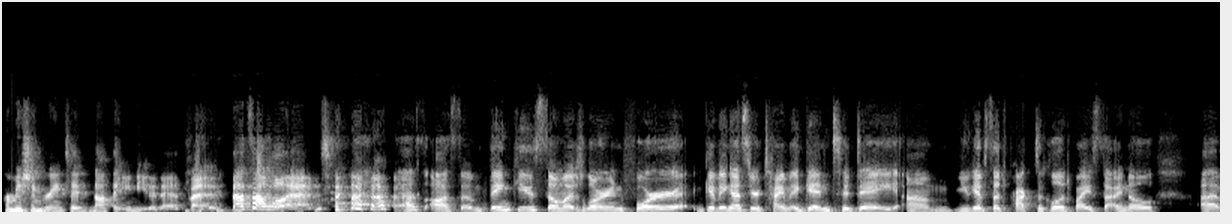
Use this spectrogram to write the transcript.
permission granted not that you needed it but that's how we'll end. That's awesome. Thank you so much lauren for giving us your time again today. Um, you give such practical advice that i know uh,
